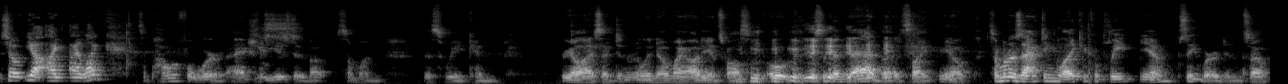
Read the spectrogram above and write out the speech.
so yeah, I, I like. It's a powerful word. I actually Yes. used it about someone this week and realized I didn't really know my audience well. So, oh, this has been bad, but it's like you know, someone was acting like a complete you know c word, and so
